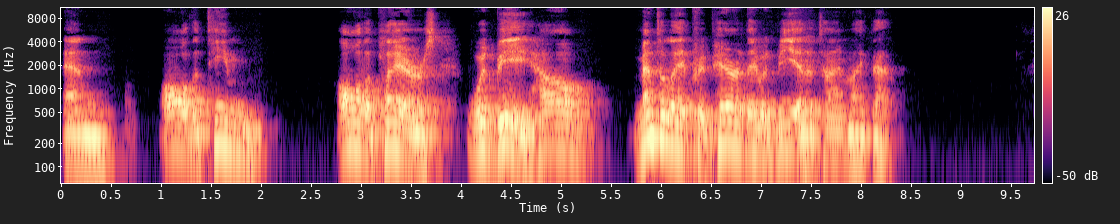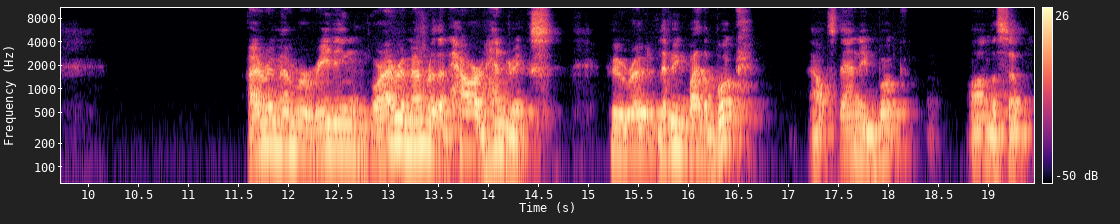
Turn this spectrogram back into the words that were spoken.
and all the team, all the players would be, how mentally prepared they would be at a time like that. I remember reading, or I remember that Howard Hendricks, who wrote Living by the Book, outstanding book on the sub,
